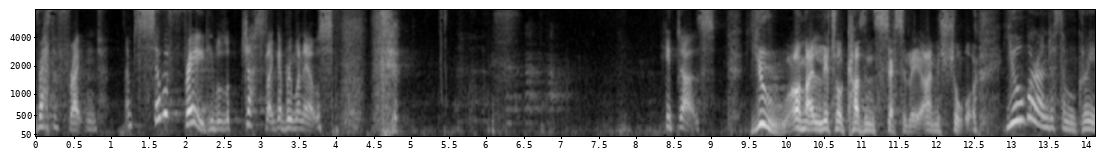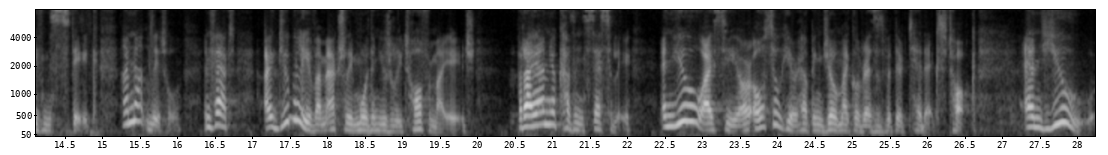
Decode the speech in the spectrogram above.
Well, I feel rather frightened. I'm so afraid he will look just like everyone else. he does. You are my little cousin Cecily, I'm sure. You are under some grave mistake. I'm not little. In fact, I do believe I'm actually more than usually tall for my age. But I am your cousin Cecily. And you, I see, are also here helping Joe Michael Rezes with their TEDx talk. And you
